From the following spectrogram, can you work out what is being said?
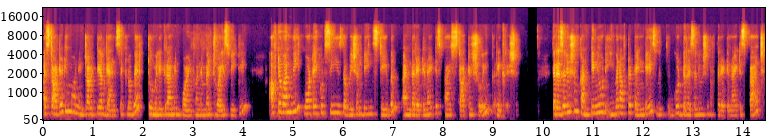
I started him on intravitreal ganciclovir, 2 milligram in 0.1 ml twice weekly. After one week, what I could see is the vision being stable and the retinitis patch started showing regression. The resolution continued even after 10 days with good resolution of the retinitis patch.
